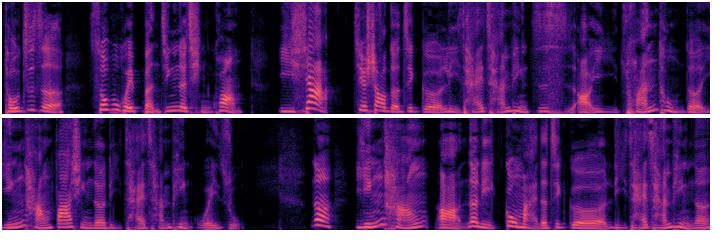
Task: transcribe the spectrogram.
投资者收不回本金的情况，以下。介绍的这个理财产品知识啊，以传统的银行发行的理财产品为主。那银行啊那里购买的这个理财产品呢，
